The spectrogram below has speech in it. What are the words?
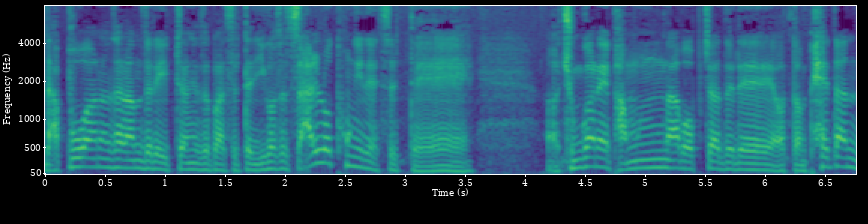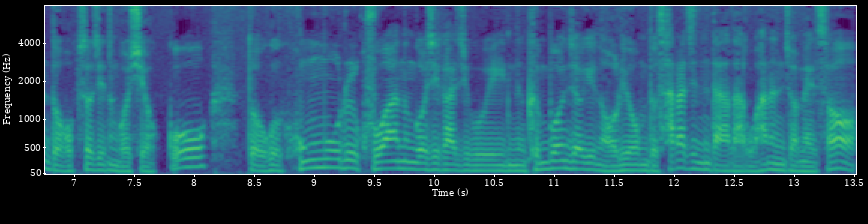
납부하는 사람들의 입장에서 봤을 때 이것을 쌀로 통일했을 때 어, 중간에 박납업자들의 어떤 폐단도 없어지는 것이었고 또 그 곡물을 구하는 것이 가지고 있는 근본적인 어려움도 사라진다라고 하는 점에서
